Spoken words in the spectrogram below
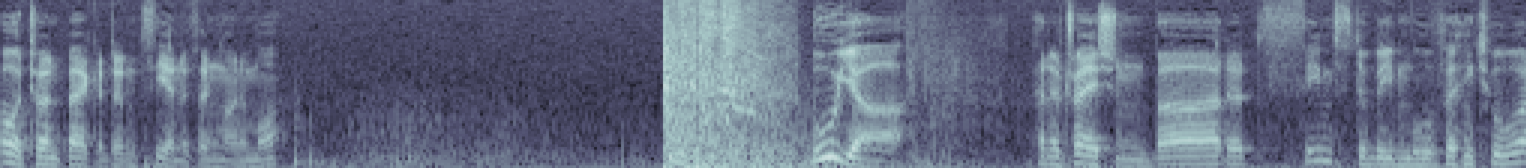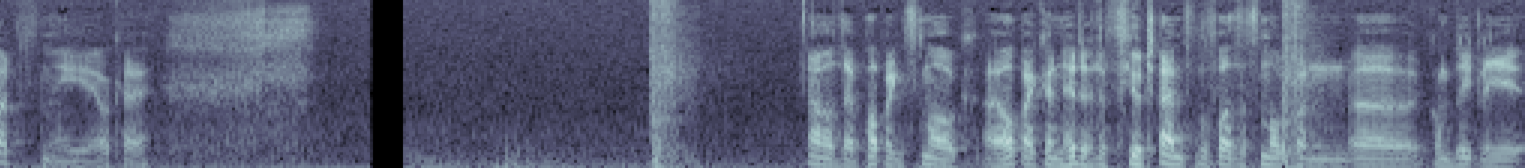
Oh, it turned back, it didn't see anything anymore. Booyah! Penetration, but it seems to be moving towards me, okay. Oh, they're popping smoke. I hope I can hit it a few times before the smoke con uh, completely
